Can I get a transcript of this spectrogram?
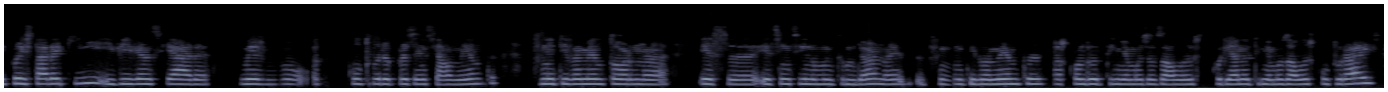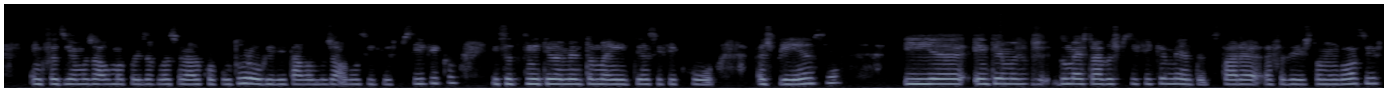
E depois estar aqui e vivenciar mesmo a cultura presencialmente, definitivamente torna esse, esse ensino muito melhor, não é? Definitivamente, nós quando tínhamos as aulas de coreano, tínhamos aulas culturais, em que fazíamos alguma coisa relacionada com a cultura ou visitávamos algum sítio específico. Isso definitivamente também intensificou a experiência. E uh, em termos do mestrado especificamente, de estar a, a fazer gestão de negócios,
